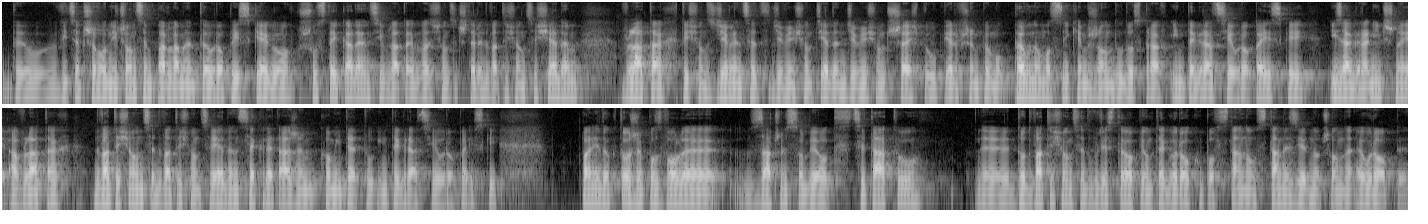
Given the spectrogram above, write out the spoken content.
Był wiceprzewodniczącym Parlamentu Europejskiego szóstej kadencji w latach 2004-2007. W latach 1991-96 był pierwszym pełno- pełnomocnikiem rządu do spraw integracji europejskiej i zagranicznej, a w latach 2000-2001 sekretarzem Komitetu Integracji Europejskiej. Panie doktorze, pozwolę zacząć sobie od cytatu. E, Do 2025 roku powstaną Stany Zjednoczone Europy.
